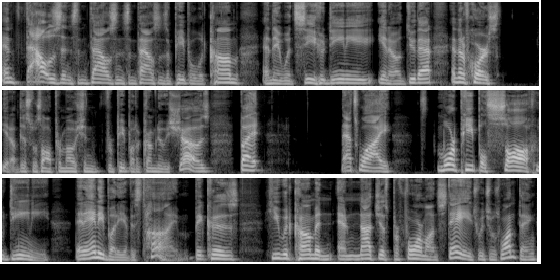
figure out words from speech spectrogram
And thousands and thousands and thousands of people would come and they would see Houdini, you know, do that. And then, of course, you know, this was all promotion for people to come to his shows. But that's why more people saw Houdini than anybody of his time because he would come and, and not just perform on stage, which was one thing,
